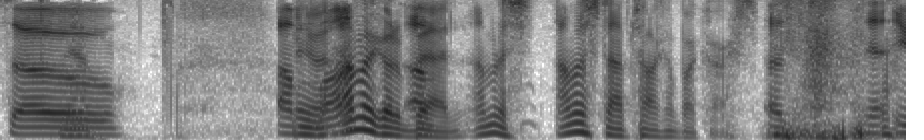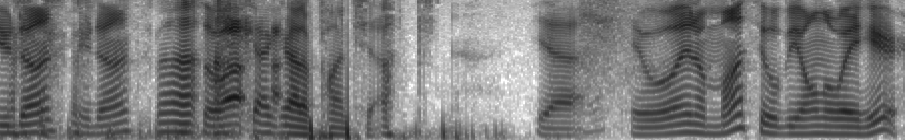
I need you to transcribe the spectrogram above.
So. So, a Anyway, month. I'm gonna go to bed. I'm gonna I'm gonna stop talking about cars. uh, yeah, you done? You done? Uh, So I, I- I gotta punch out. Yeah. It will in a month. You'll be on the way here.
